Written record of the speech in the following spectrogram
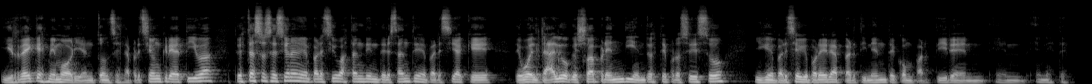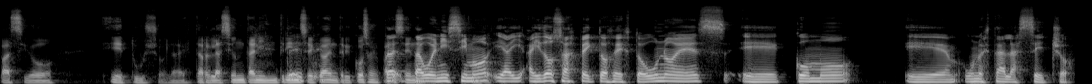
Y rec es memoria. Entonces, la presión creativa. Entonces, esta asociación a mí me pareció bastante interesante y me parecía que, de vuelta, algo que yo aprendí en todo este proceso y que me parecía que por ahí era pertinente compartir en, en, este espacio eh, tuyo, la, esta relación tan intrínseca entre cosas que parecen. Está buenísimo. Y hay, hay, dos aspectos de esto. Uno es eh, cómo eh, uno está al acecho,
